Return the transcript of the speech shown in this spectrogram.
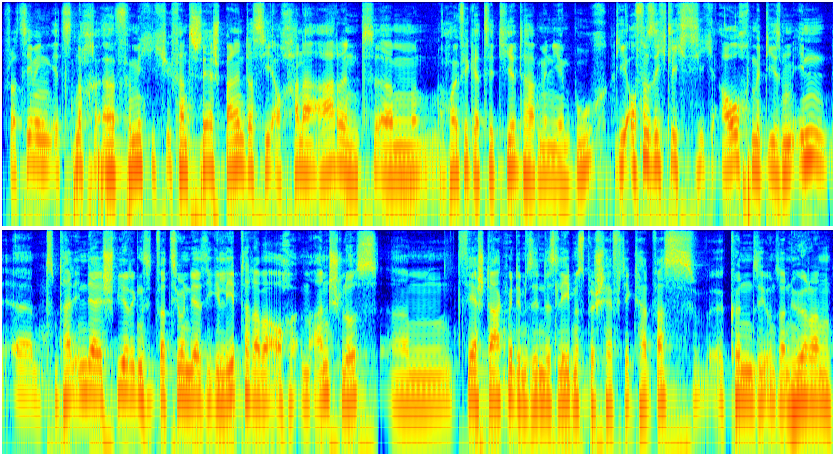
Frau Zeming, jetzt noch äh, für mich, ich fand es sehr spannend, dass Sie auch Hannah Arendt ähm, häufiger zitiert haben in Ihrem Buch, die offensichtlich sich auch mit diesem, in, äh, zum Teil in der schwierigen Situation, in der sie gelebt hat, aber auch im Anschluss, ähm, sehr stark mit dem Sinn des Lebens beschäftigt hat. Was äh, können Sie unseren Hörern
